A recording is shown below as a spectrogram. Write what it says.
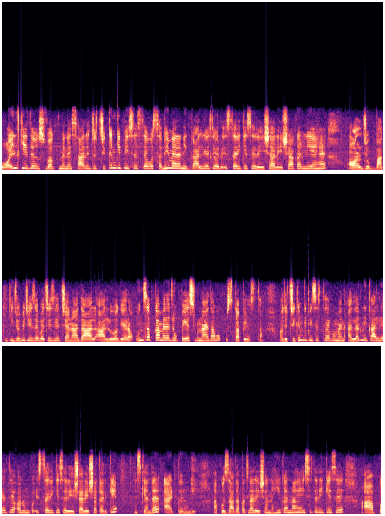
बॉईल किए थे उस वक्त, मैंने सारे जो चिकन के पीसेस थे, वो सभी मैंने निकाल लिए थे और इस तरीके से रेशा रेशा कर लिए हैं। और जो बाकी की जो भी चीज़ें बची थी, चना दाल, आलू वगैरह, उन सब का मैंने जो पेस्ट बनाया था, वो उसका पेस्ट था। और जो चिकन के पीसेस थे, वो मैंने अलग निकाल लिए थे और उनको इस तरीके से रेशा रेशा करके इसके अंदर ऐड करूँगी। आपको ज़्यादा पतला रेशा नहीं करना है, इसी तरीके से आप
